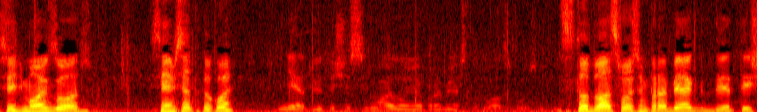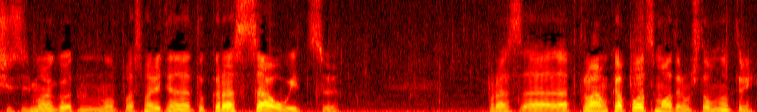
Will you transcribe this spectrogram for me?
Седьмой год. год. 70 какой? Нет, 2007, но у него пробег 128. 128 пробег, 2007 год. Ну, посмотрите на эту красавицу. Прос- э, Открываем капот, смотрим, что внутри.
